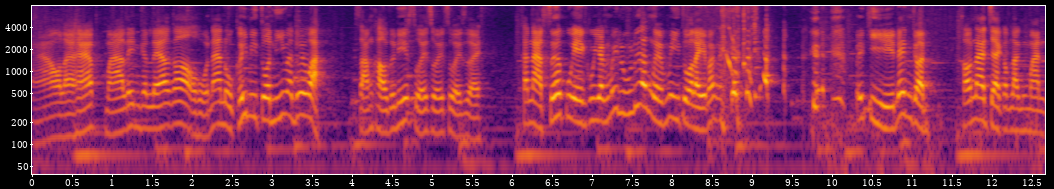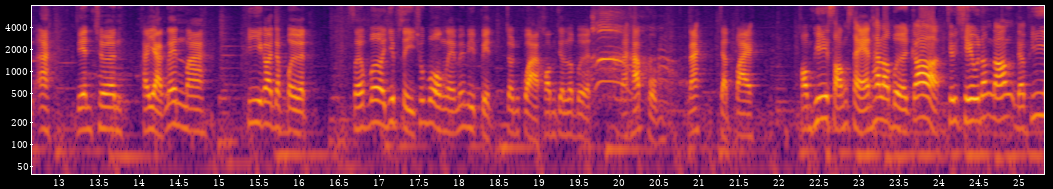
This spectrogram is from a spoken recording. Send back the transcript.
เอาละครับ มาเล่นกันแล้วก็โอ้โหน่าหนุกเฮ้ยมีตัวนี้มาด้วยว่ะสามเข่าตัวนี้สวยสวยสวยสวยขนาดเซิร์ฟกูเองกูยังไม่รู้เรื่องเลยมีตัวอะไรบ้าง ไปขี่เล่นก่อนเขาน่าจะกำลังมันอะเรียนเชิญใครอยากเล่นมา พี่ก็จะเปิดเซิร์ฟเวอร์ 24 ชั่วโมงเลยไม่มีปิดจนกว่าคอมจะระเบิดนะครับผมนะจัดไปคอมพี่ 2 0 0แสนถ้าระเบิดก็ชิวๆน้องๆ เดี๋ยวพี่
